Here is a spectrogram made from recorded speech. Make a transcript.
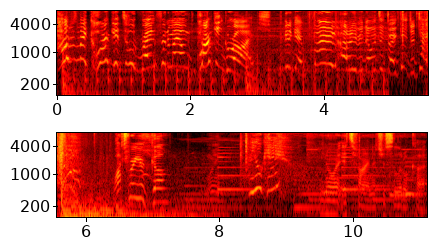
How does my car get towed right in front of my own parking garage? I'm gonna get fined. I don't even know what to do. I can't just tell you. Watch where you're going. Are you okay? You know what? It's fine. It's just a little cut.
